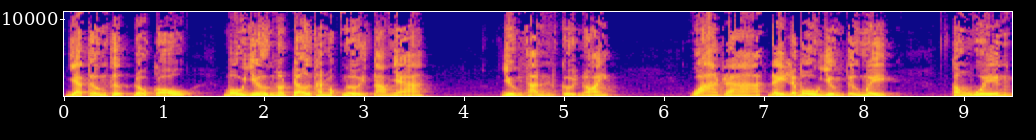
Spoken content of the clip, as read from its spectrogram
và thưởng thức đồ cổ, bồi dưỡng nó trở thành một người tao nhã. Dương Thanh cười nói, Quá ra đây là bố Dương Tử Mi. Tống Quyền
